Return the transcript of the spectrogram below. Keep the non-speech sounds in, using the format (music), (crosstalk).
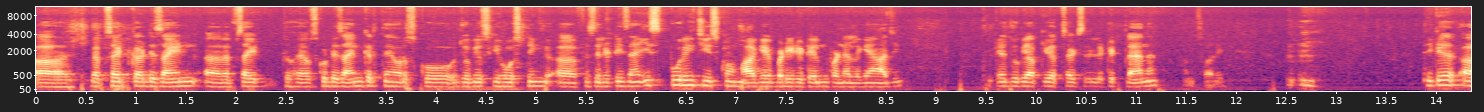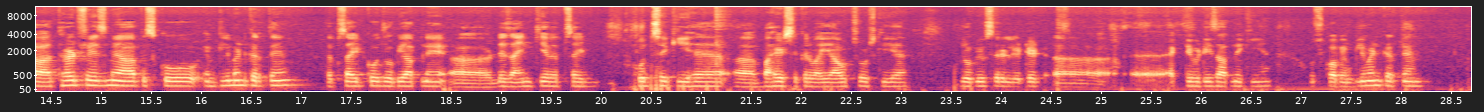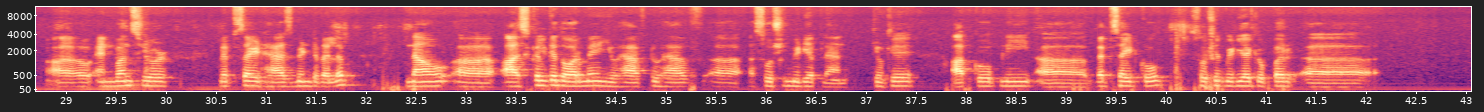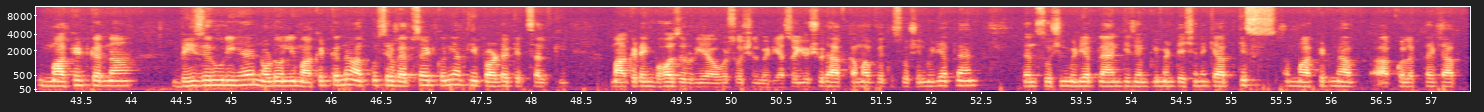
वेबसाइट uh, का डिज़ाइन वेबसाइट uh, जो है उसको डिज़ाइन करते हैं और उसको जो भी उसकी होस्टिंग फैसिलिटीज़ uh, हैं इस पूरी चीज़ को हम आगे बड़ी डिटेल में पढ़ने लगे हैं आज ही। ठीक है, जो भी आपकी वेबसाइट से रिलेटेड प्लान है आई सॉरी ठीक है थर्ड फ़ेज़ में आप इसको इम्प्लीमेंट करते हैं वेबसाइट को, जो भी आपने डिज़ाइन किया वेबसाइट खुद से की है बाहर से करवाई आउटसोर्स की है, जो भी उससे रिलेटेड एक्टिविटीज़ आपने की हैं, उसको आप इम्प्लीमेंट करते हैं। And once your website has been develop now आजकल के दौर में you have to have social media plan क्योंकि आपको अपनी वेबसाइट को सोशल मीडिया के ऊपर मार्केट करना भी ज़रूरी है। नॉट ओनली मार्केट करना, आपको सिर्फ़ वेबसाइट को नहीं, आपकी प्रोडक्ट इट की मार्केटिंग बहुत ज़रूरी है over social media so you should have come up with social media plan then social media plan की जो इम्प्लीमेंटेशन है, कि आप किस मार्केट में आप, आपको लगता है कि आप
